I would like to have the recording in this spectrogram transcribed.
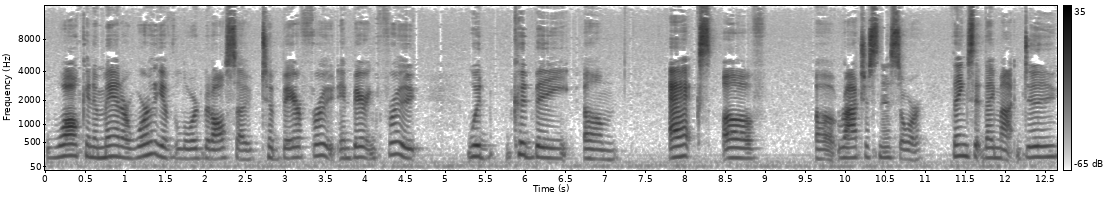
walk in a manner worthy of the Lord, but also to bear fruit. And bearing fruit would could be um, acts of uh, righteousness or things that they might do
